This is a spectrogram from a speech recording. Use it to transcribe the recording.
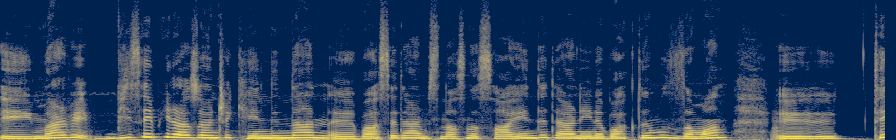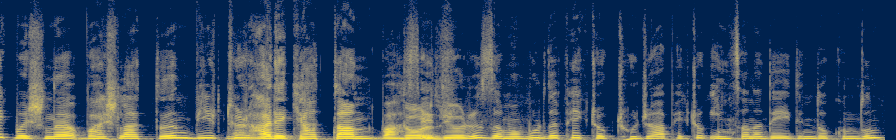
E, Merve bize biraz önce kendinden e, bahseder misin? Aslında Sayende Derneği'ne baktığımız zaman e, tek başına başlattığın bir tür evet. harekattan bahsediyoruz. Doğrudur. Ama burada pek çok çocuğa, pek çok insana değdin, dokundun.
